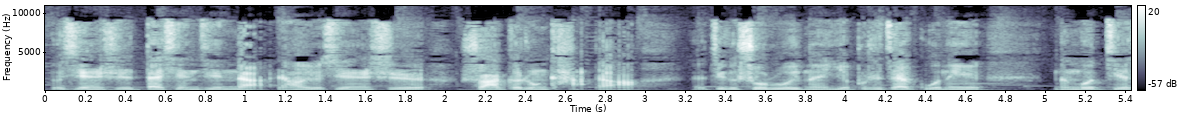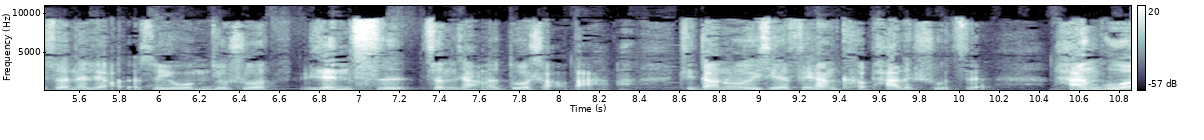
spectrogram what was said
有些人是带现金的，然后有些人是刷各种卡的啊。这个收入呢，也不是在国内能够结算得了的，所以我们就说人次增长了多少吧啊！这当中有一些非常可怕的数字。韩国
